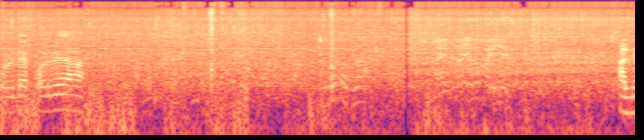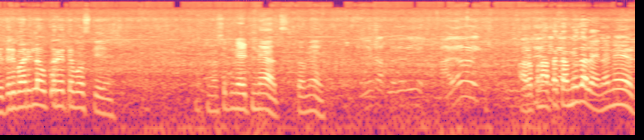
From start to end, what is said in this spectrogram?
कोलब्या कोलब्या हल्ली तरी बरी लवकर येते बस की नशीब नेट नाही आज कमी आहे. अरे पण आता कमी झालंय ना नेट.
